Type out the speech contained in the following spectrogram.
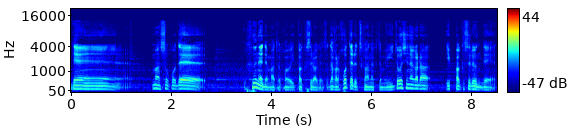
でまあそこで船でまたこう一泊するわけですだからホテル使わなくても移動しながら一泊するんで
